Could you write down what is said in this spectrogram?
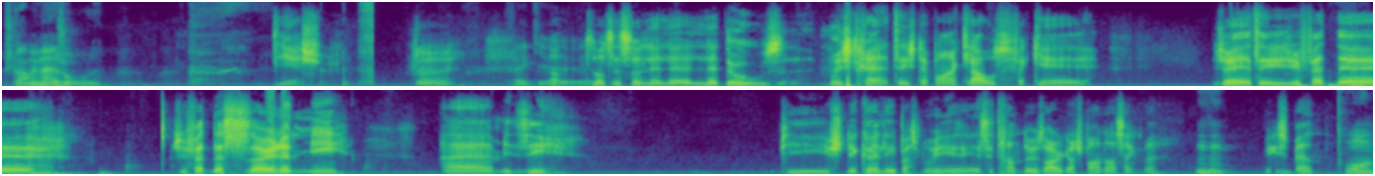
Je suis quand même à jour. Là. ah. Yeah, sure. Ouais. Fait que. Ah, euh, c'est ça, le, le, le 12, moi, je j'étais pas en classe, fait que... J'ai, tu fait de... J'ai fait de 6h30 à midi. Puis je suis décollé parce que c'est 32 heures quand je suis pas en enseignement, mhm. mes semaines. Ouais.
